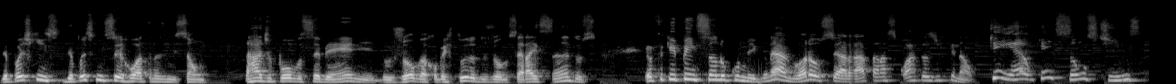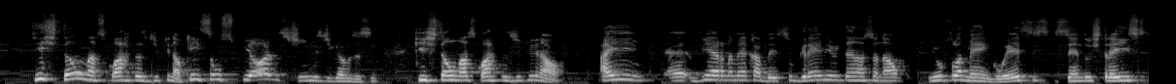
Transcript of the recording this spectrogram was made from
depois que, depois que encerrou a transmissão da Rádio Povo CBN, do jogo, a cobertura do jogo Ceará e Santos, eu fiquei pensando comigo, né? Agora o Ceará tá nas quartas de final. Quem é, quem são os times que estão nas quartas de final? Quem são os piores times, digamos assim, que estão nas quartas de final? Aí é, vieram na minha cabeça o Grêmio, o Internacional e o Flamengo, esses sendo os três,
